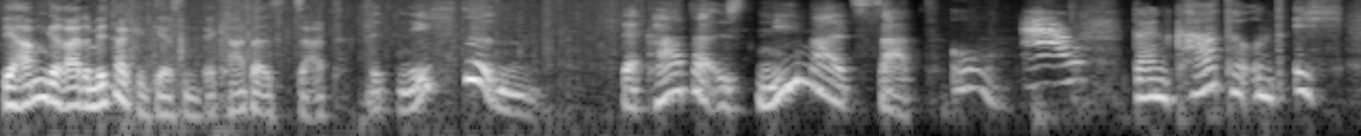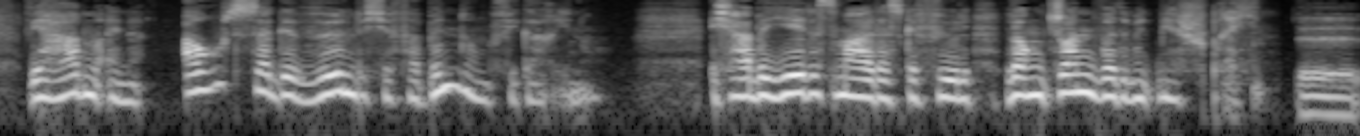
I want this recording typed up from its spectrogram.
Wir haben gerade Mittag gegessen. Der Kater ist satt. Mitnichten. Der Kater ist niemals satt. Oh. Dein Kater und ich, wir haben eine außergewöhnliche Verbindung, Figarino. Ich habe jedes Mal das Gefühl, Long John würde mit mir sprechen. Äh,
